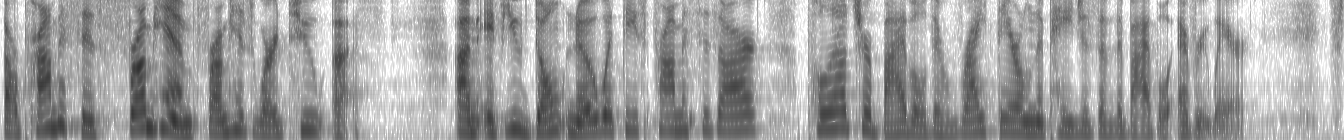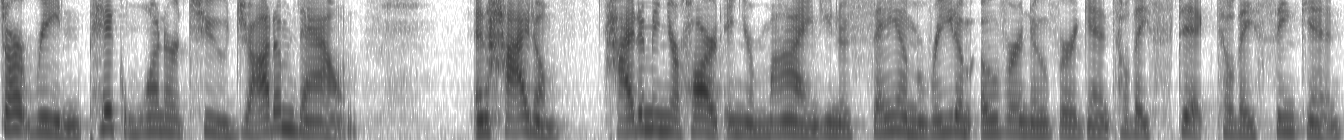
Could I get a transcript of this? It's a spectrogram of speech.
our promises from Him, from His Word to us. Um, if you don't know what these promises are, pull out your Bible. They're right there on the pages of the Bible everywhere. Start reading, pick one or two, jot them down and hide them. Hide them in your heart, in your mind. You know, say them, read them over and over again till they stick, till they sink in.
